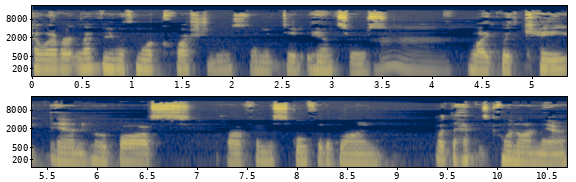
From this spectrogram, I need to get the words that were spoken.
However, it left me with more questions than it did answers. Like with Kate and her boss uh, from the School for the Blind. What the heck was going on there?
